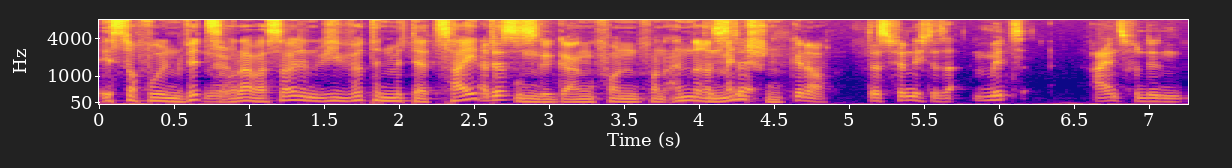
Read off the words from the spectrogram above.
Ist doch wohl ein Witz, Ja. oder? Was soll denn, wie wird denn mit der Zeit Ja, ist- umgegangen von, von anderen Menschen? Der, genau. Das finde ich das mit eins von den,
